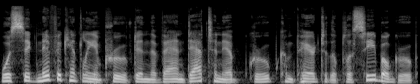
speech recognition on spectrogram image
was significantly improved in the vandetanib group compared to the placebo group,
